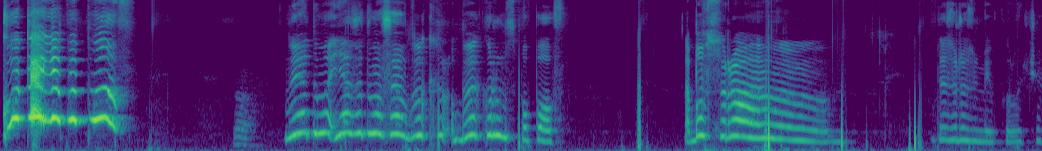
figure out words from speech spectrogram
Куди я попав? Що? Ну я думаю, я вже думав, що я в Black- Black Rooms попав. Або в сра. Ти зрозумів, коротше.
